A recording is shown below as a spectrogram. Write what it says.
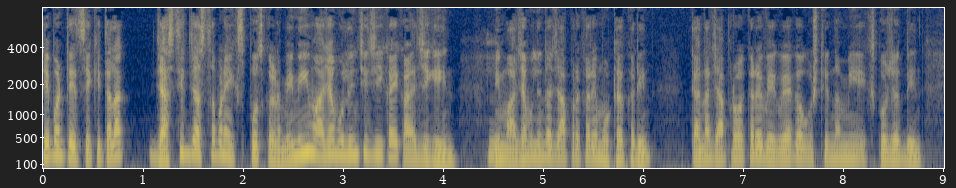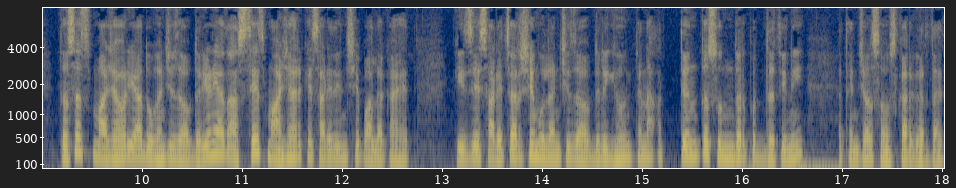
ते पण तेच आहे की त्याला जास्तीत जास्त पण एक्सपोज करणं मी माझ्या मुलींची जी काही काळजी घेईन मी. माझ्या मुलींना ज्या प्रकारे मोठं करीन त्यांना ज्या प्रकारे वेगवेगळ्या गोष्टींना मी एक्सपोजर देईन तसंच माझ्यावर या दोघांची जबाबदारी आणि आता असेच माझ्यासारखे साडेतीनशे पालक आहेत की जे साडेचारशे मुलांची जबाबदारी घेऊन त्यांना अत्यंत सुंदर पद्धतीने त्यांच्यावर संस्कार करतात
